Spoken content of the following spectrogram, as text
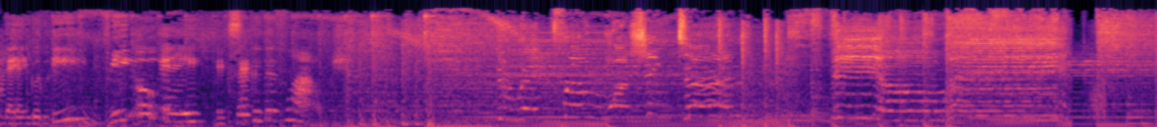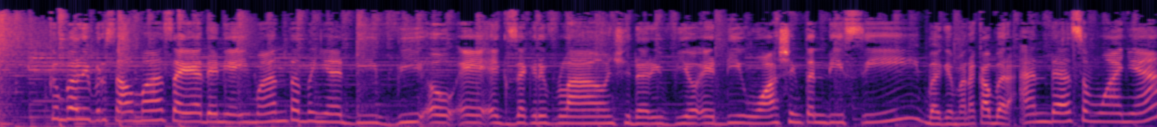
Anda ikuti VOA Executive Lounge. Direct from Washington, VOA. Kembali bersama saya Dania Iman tentunya di VOA Executive Lounge dari VOA di Washington DC. Bagaimana kabar Anda semuanya?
